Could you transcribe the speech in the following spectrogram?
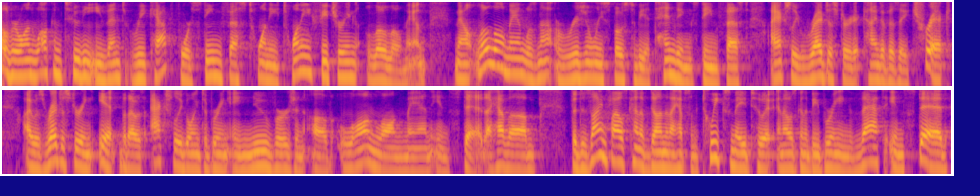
Hello everyone, welcome to the event recap for SteamFest 2020 featuring Low Low Man. Now, Low Low Man was not originally supposed to be attending SteamFest. I actually registered it kind of as a trick. I was registering it, but I was actually going to bring a new version of Long Long Man instead. I have a um, the design file's kind of done and I have some tweaks made to it and I was going to be bringing that instead,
